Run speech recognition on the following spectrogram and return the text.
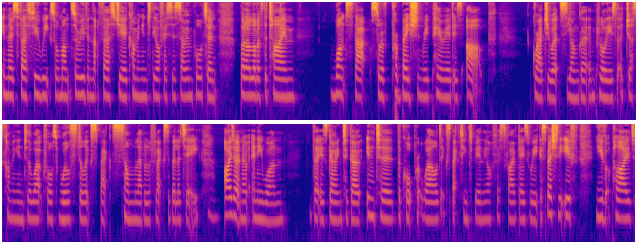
in those first few weeks or months or even that first year coming into the office is so important. But a lot of the time, once that sort of probationary period is up, graduates, younger employees that are just coming into the workforce will still expect some level of flexibility. Mm. I don't know anyone that is going to go into the corporate world expecting to be in the office five days a week, especially if you've applied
